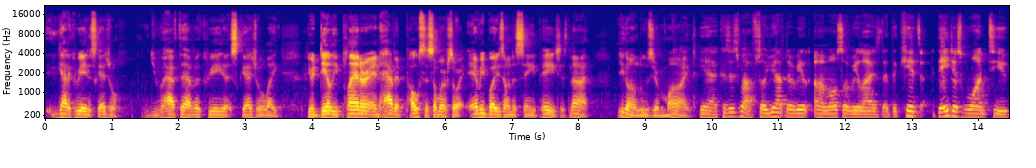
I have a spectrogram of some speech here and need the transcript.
You got to create a schedule. You have to have a create a schedule like your daily planner and have it posted somewhere so everybody's on the same page. It's not. You're gonna lose your mind. Yeah, because it's rough. So you have to re- um, also realize that the kids they just want to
